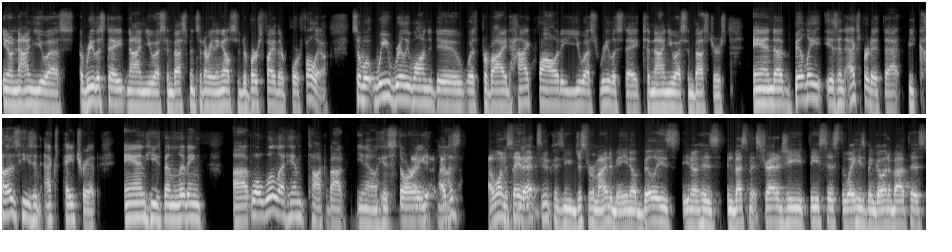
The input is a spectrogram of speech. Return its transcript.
you know non-us real estate non-us investments and everything else to diversify their portfolio so what we really wanted to do was provide high quality us real estate to non-us investors and uh, billy is an expert at that because he's an expatriate and he's been living uh, well we'll let him talk about you know his story i, I just I want to say that too because you just reminded me. You know, Billy's, you know, his investment strategy thesis, the way he's been going about this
